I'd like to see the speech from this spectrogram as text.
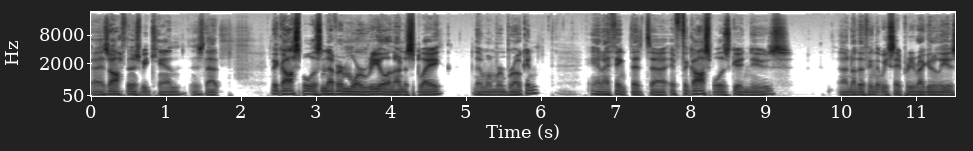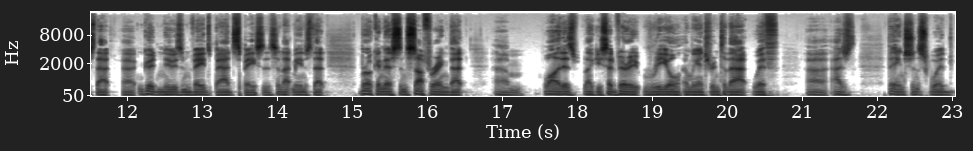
as often as we can is that the gospel is never more real and on display than when we're broken. And I think that uh, if the gospel is good news, another thing that we say pretty regularly is that uh, good news invades bad spaces, and that means that brokenness and suffering that um, while it is like you said very real, and we enter into that with uh, as the ancients would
